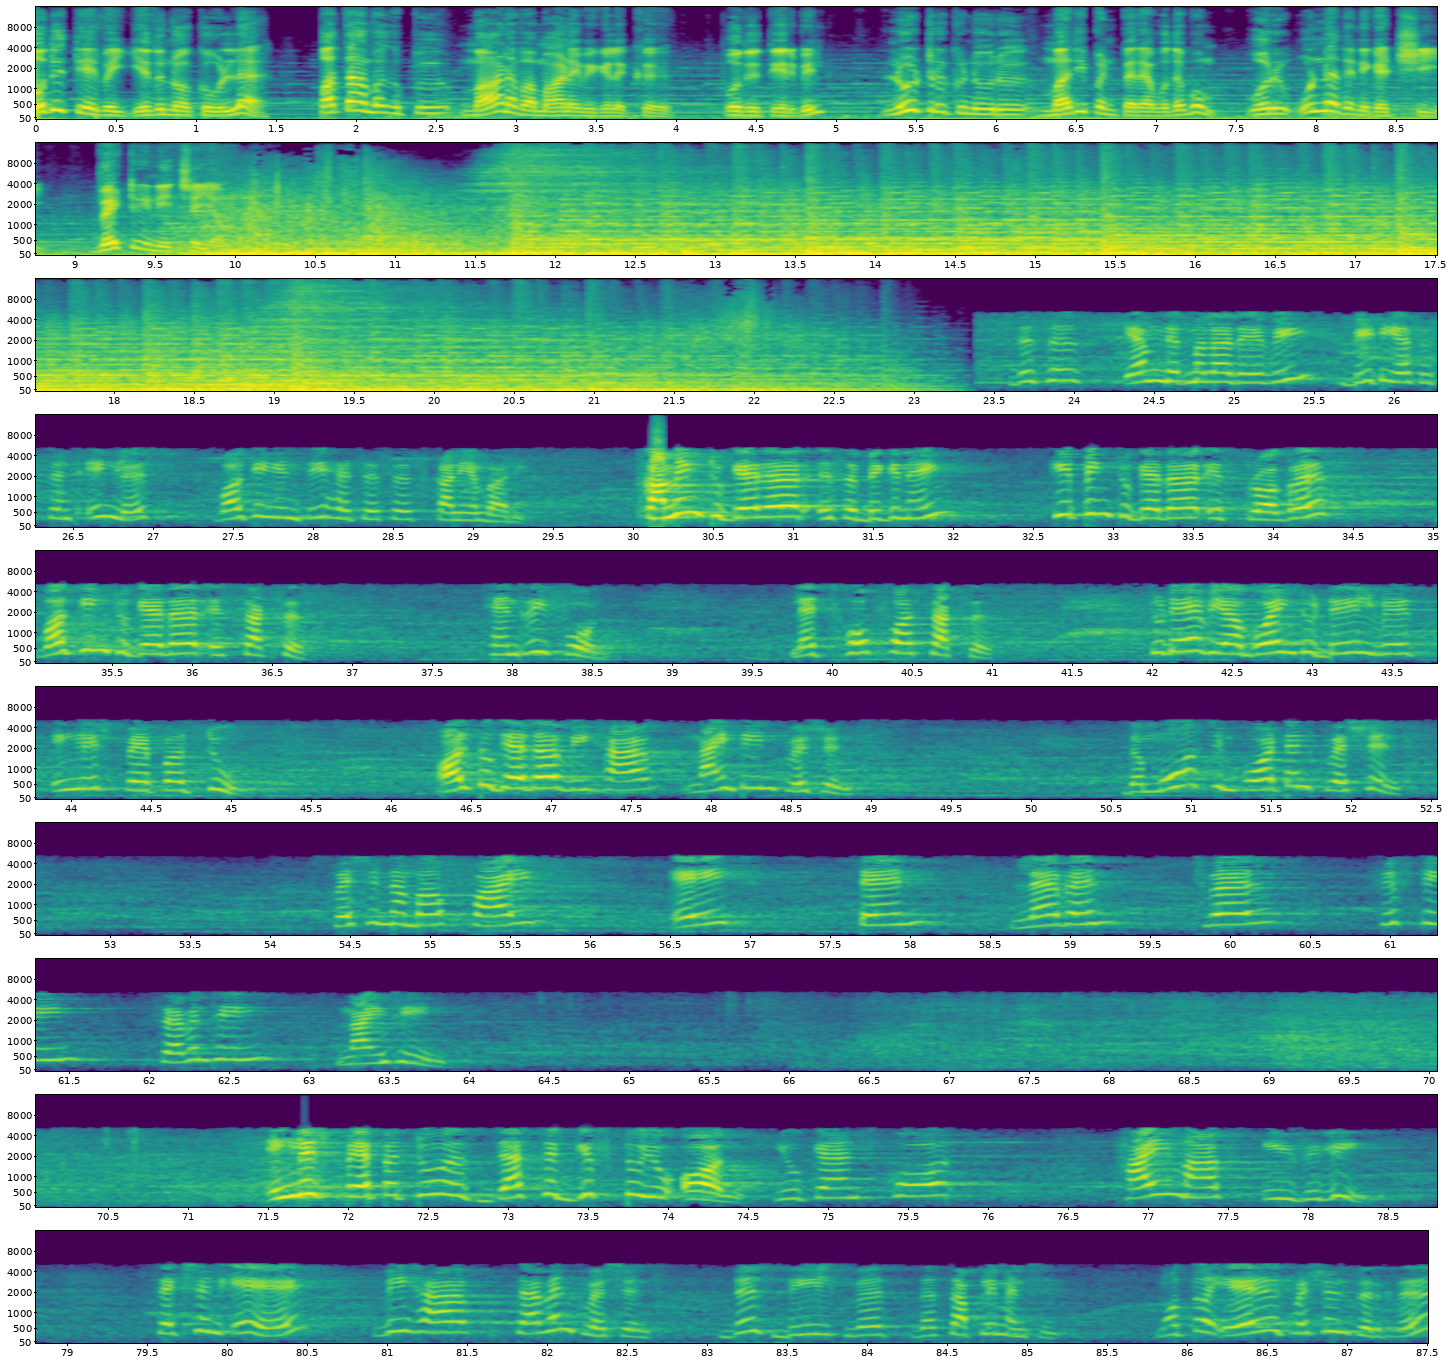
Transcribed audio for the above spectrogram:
பொது தேர்வை எதிர்நோக்க உள்ள பத்தாம் வகுப்பு மாணவ மாணவிகளுக்கு பொது தேர்வில் நூற்றுக்கு நூறு மதிப்பெண் பெற உதவும் ஒரு உன்னத நிகழ்ச்சி வெற்றி நிச்சயம் This is M. Nirmala Devi, BT Assistant English, working in GHSS Kanyambadi. Coming together is a beginning, keeping together is progress, working together is success. Henry Ford. Let's hope for success. Today we are going to deal with English paper 2. Altogether we have 19 questions. The most important questions Question number 5, 8, 10, 11, 12, 15, 17, 19. English paper 2 is just a gift to you all. You can score high marks easily. Section A, we have seven questions. This deals with the supplementary. மொத்தம் ஏழு questions இருக்குது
